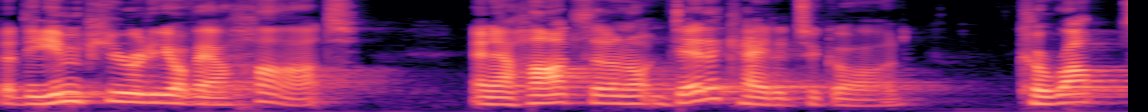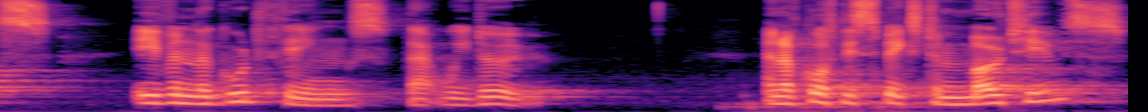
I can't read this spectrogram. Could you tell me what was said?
that the impurity of our heart and our hearts that are not dedicated to God corrupts even the good things that we do. And of course, this speaks to motives,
